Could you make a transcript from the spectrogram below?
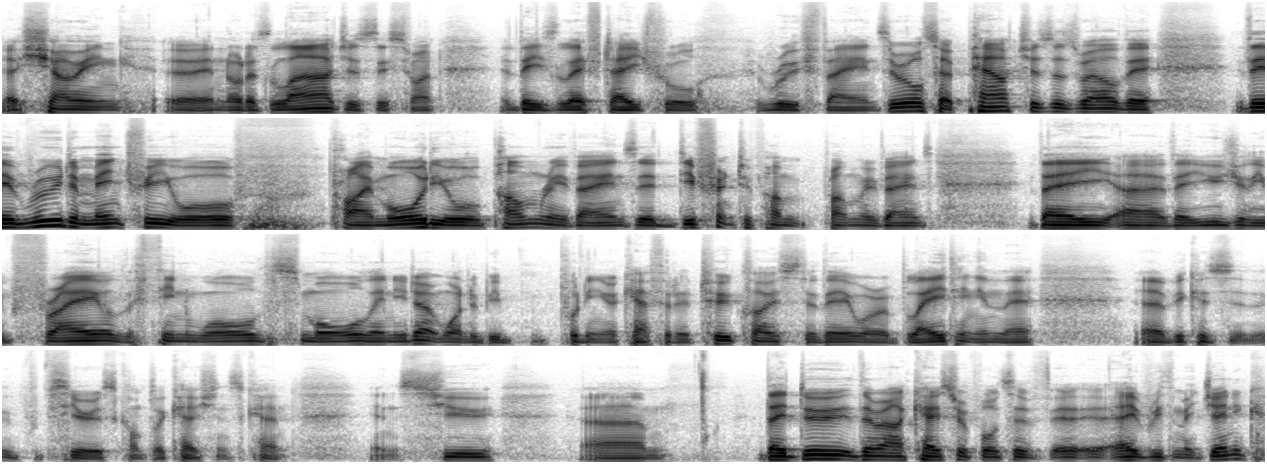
uh, showing, uh, and not as large as this one, these left atrial roof veins. There are also pouches as well. They're, they're rudimentary or primordial pulmonary veins. They're different to pul pulmonary veins. They, uh, they're usually frail, they're thin-walled, small, and you don't want to be putting your catheter too close to there or ablating in there. uh, because serious complications can ensue. Um, they do, there are case reports of uh, arrhythmogenic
